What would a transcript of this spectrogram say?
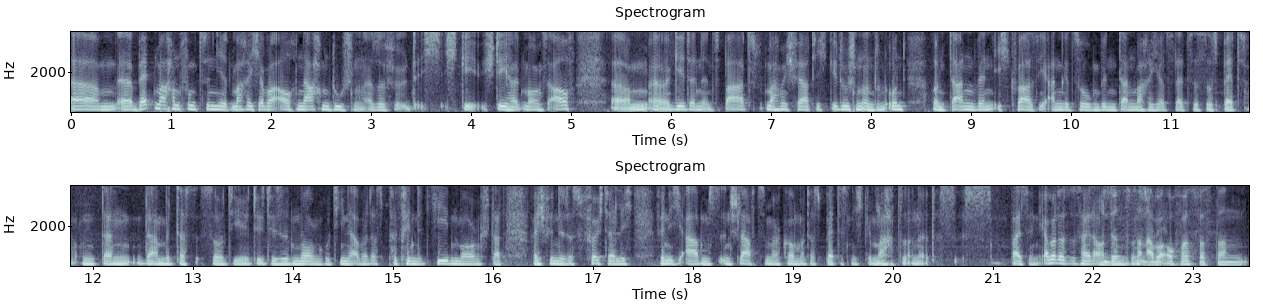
Ähm, äh, Bett machen funktioniert, mache ich aber auch nach dem Duschen. Also für, ich, ich, ich stehe halt morgens auf, ähm, äh, gehe dann ins Bad, mache mich fertig, gehe duschen und und und. Und dann, wenn ich quasi angezogen bin, dann mache ich als letztes das Bett. Und dann damit, das ist so die, die diese Morgenroutine, aber das findet jeden Morgen statt. Weil ich finde das fürchterlich, wenn ich abends ins Schlafzimmer komme und das Bett ist nicht gemacht. So, ne? Das ist, weiß ich nicht. Aber das ist halt auch Und so das ist dann aber auch was, was dann,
